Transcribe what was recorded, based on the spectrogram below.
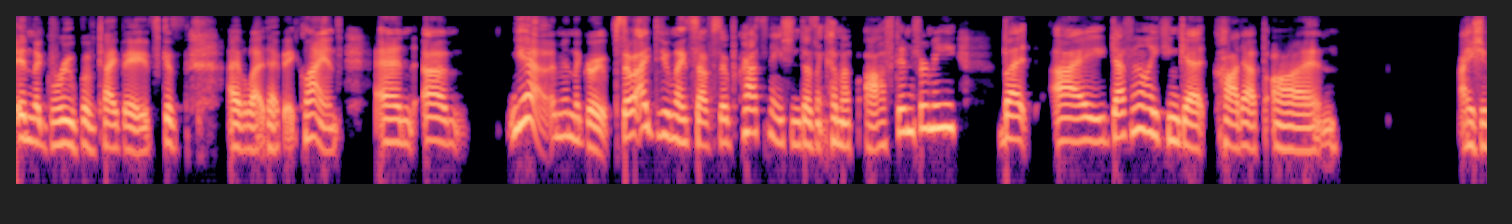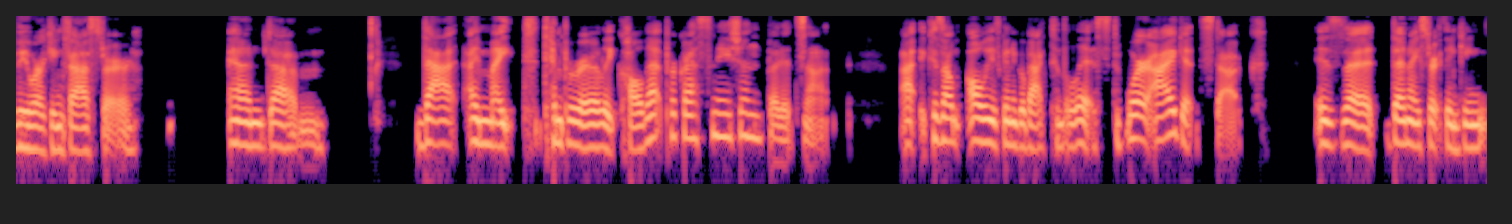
in the group of type A's because I have a lot of type A clients. And um yeah, I'm in the group. So I do my stuff. So procrastination doesn't come up often for me, but I definitely can get caught up on I should be working faster and um, that I might temporarily call that procrastination, but it's not because I'm always going to go back to the list. Where I get stuck is that then I start thinking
